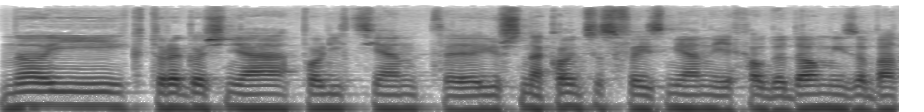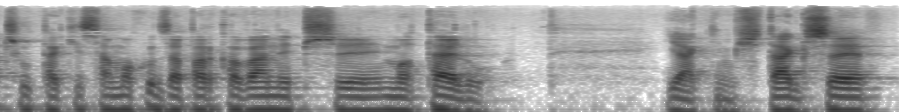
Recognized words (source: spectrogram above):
No i któregoś dnia policjant e, już na końcu swojej zmiany jechał do domu i zobaczył taki samochód zaparkowany przy motelu jakimś. Także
